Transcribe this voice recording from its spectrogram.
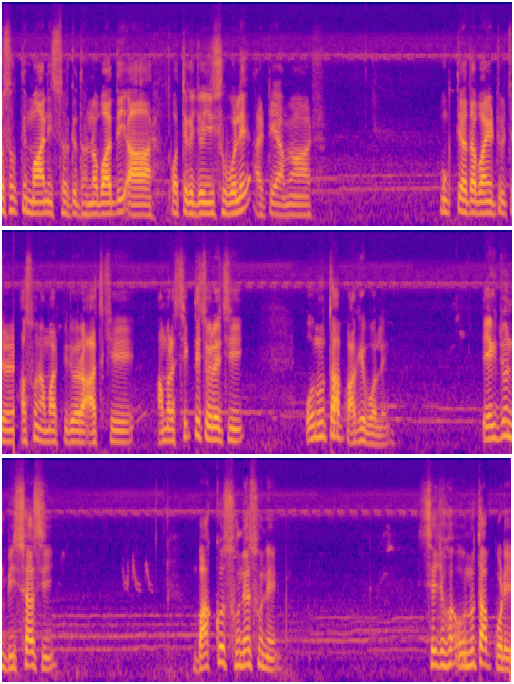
সর্বশক্তি মান ঈশ্বরকে ধন্যবাদ দিই। আর প্রত্যেকে জয় যিশু বলে আর এটি আমার মুক্তিদাতা বাণী ইউটিউব চ্যানেল আসুন। আমার প্রিয়রা, আজকে আমরা শিখতে চলেছি অনুতাপ কাকে বলে। একজন বিশ্বাসী বাক্য শুনে শুনে সে যখন অনুতাপ করে,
